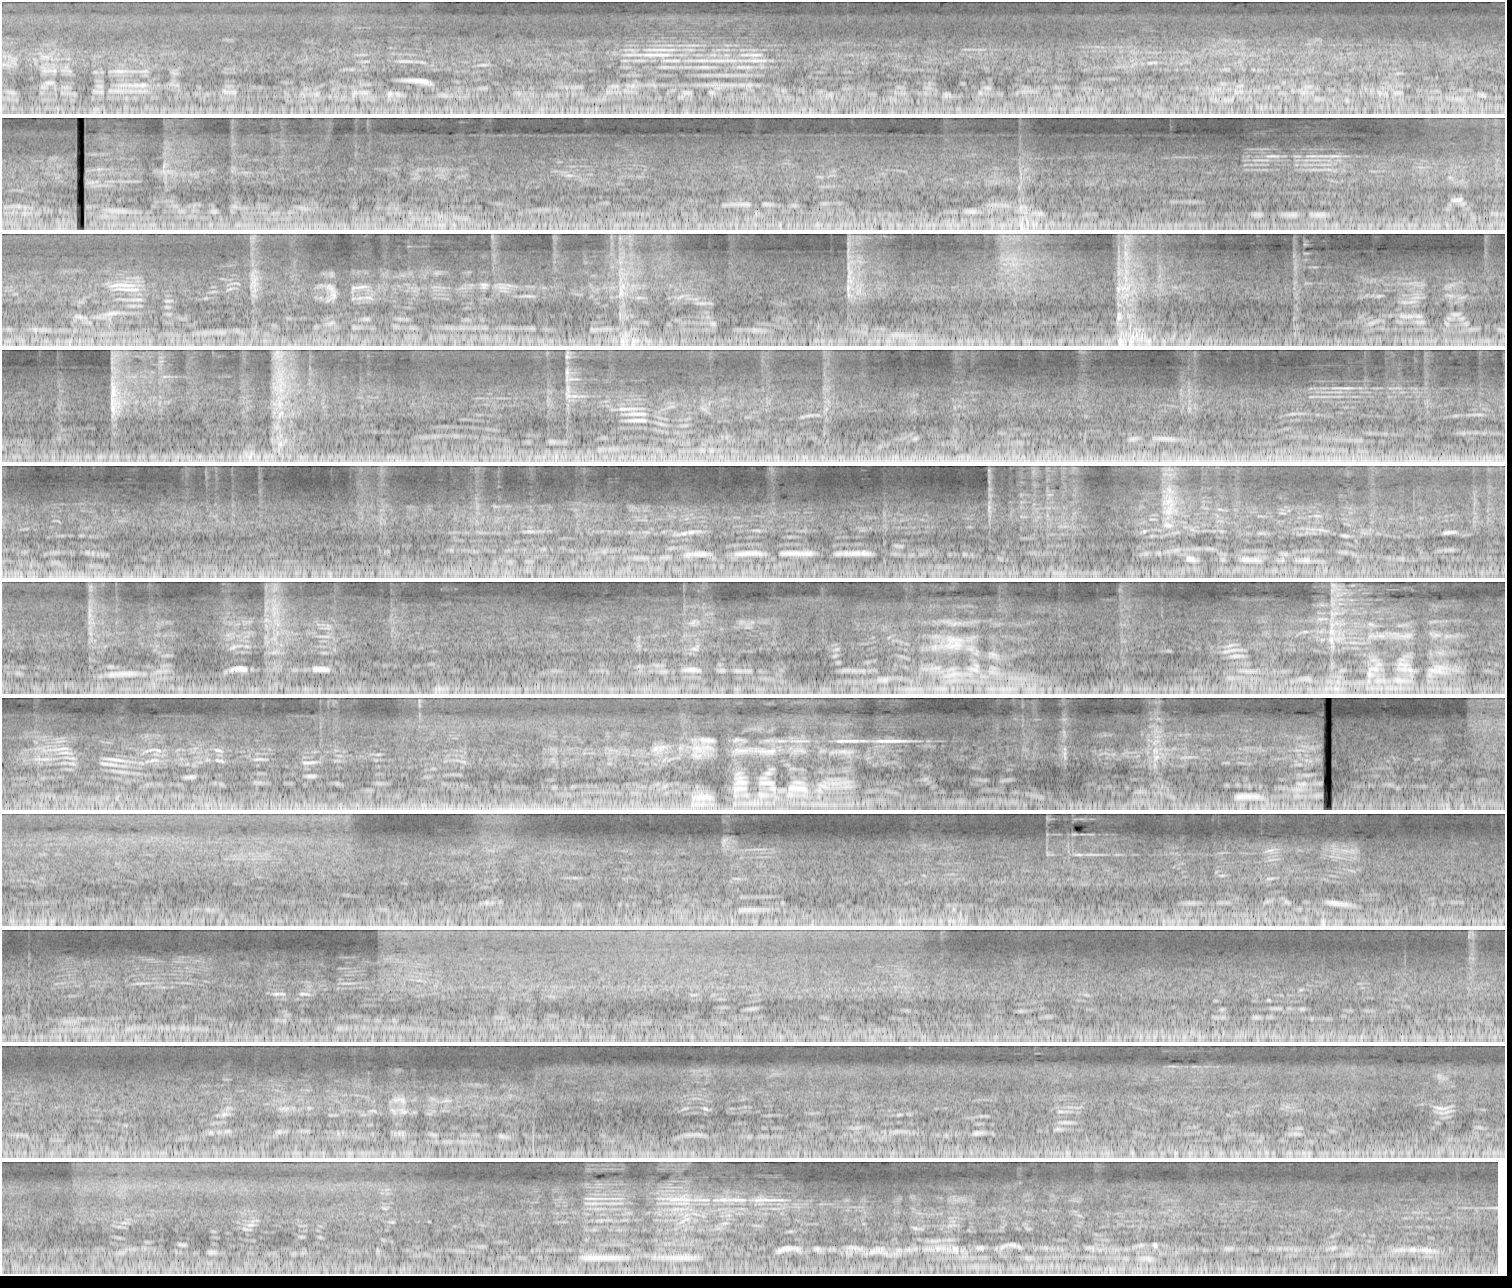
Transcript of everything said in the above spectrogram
যে কারও কারও হাতটা খোলাই খোলাই দেখছে। মহিলারা হাতে মহিলা গাড়ির মহিলার মোবাইল ভিতরে পড়ে গেছে একটা একশো আশি বেলা দিয়ে দিন চৌরি ডাইরেক্ট আলাপ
